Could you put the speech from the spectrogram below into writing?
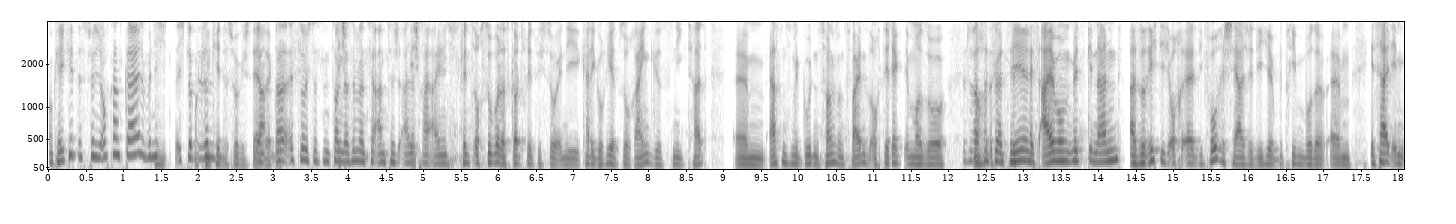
Okay, Kid, das finde ich auch ganz geil. Bin ich, ich glaube, Mhm. Okay, das Kid ist wirklich sehr, ja, sehr gut. Da ist, glaube ich, das ist ein Song, Ich- da sind wir uns ja am Tisch alle ich drei einig. Ich finde es auch super, dass Gottfried sich so in die Kategorie jetzt so reingesneakt hat. Ähm, erstens mit guten Songs und zweitens auch direkt immer so Bisschen dazu das, erzählen. das, Album mitgenannt. Also richtig auch äh, die Vorrecherche, die hier betrieben wurde, ähm, ist halt eben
